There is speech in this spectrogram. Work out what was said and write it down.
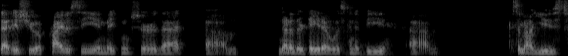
that issue of privacy and making sure that um, none of their data was going to be um, somehow used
